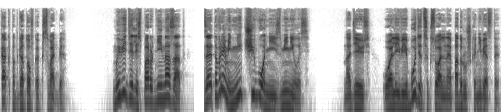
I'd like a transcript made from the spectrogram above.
Как подготовка к свадьбе? Мы виделись пару дней назад. За это время ничего не изменилось. Надеюсь, у Оливии будет сексуальная подружка невесты.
